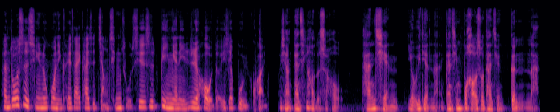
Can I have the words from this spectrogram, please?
很多事情如果你可以在一开始讲清楚，其实是避免你日后的一些不愉快。我想感情好的时候。谈钱有一点难，感情不好的时候谈钱更难，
